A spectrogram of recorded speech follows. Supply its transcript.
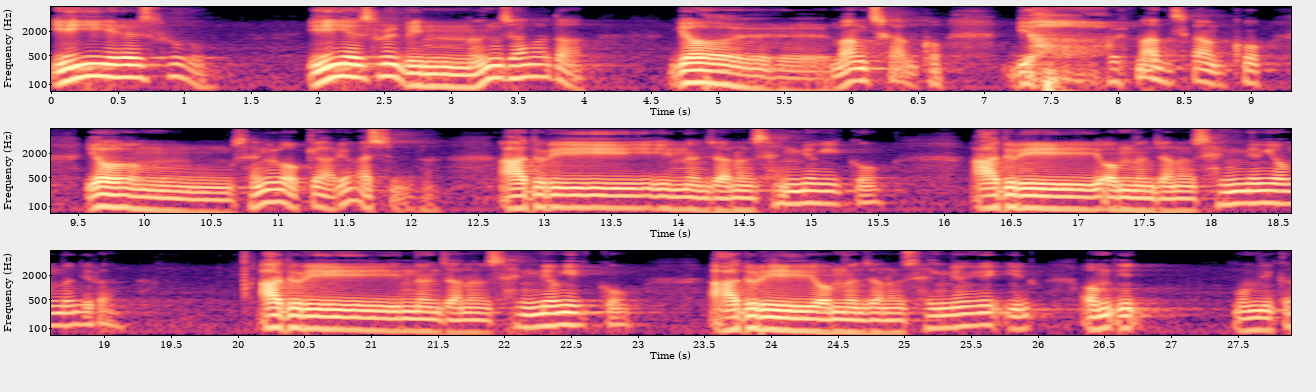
이 예수 이 예수를 믿는 자마다 멸망치 않고 멸망치 않고 영생을 얻게 하려 하십니다. 아들이 있는 자는 생명이 있고 아들이 없는 자는 생명이 없느니라. 아들이 있는 자는 생명이 있고 아들이 없는 자는 생명이 없 뭡니까?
